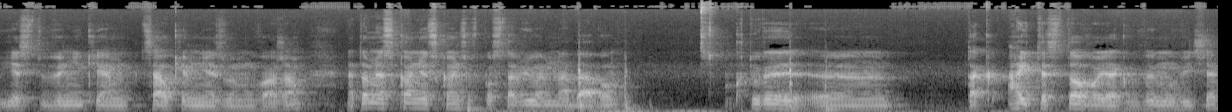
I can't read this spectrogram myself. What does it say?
jest wynikiem całkiem niezłym uważam. Natomiast koniec końców postawiłem na Dawo. który tak eye-testowo, jak wy mówicie,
